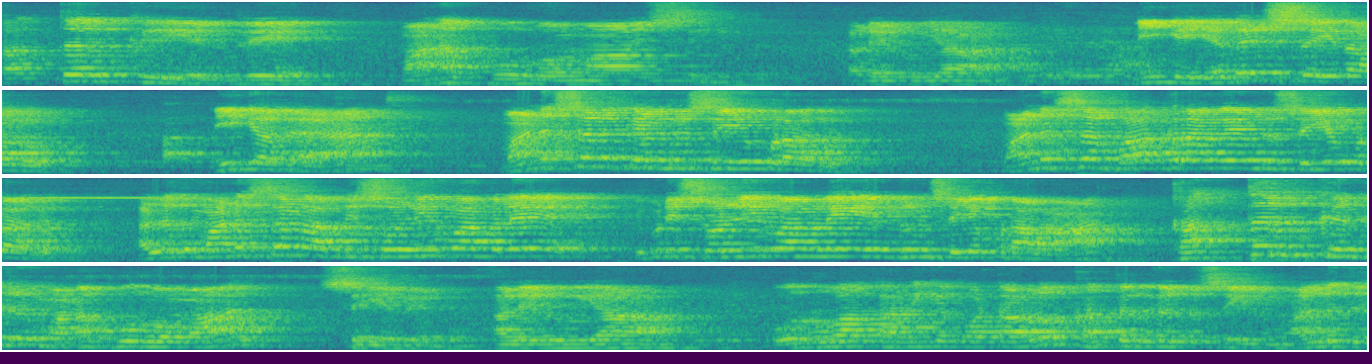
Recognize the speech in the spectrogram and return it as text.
கத்தருக்கு என்றே மனப்பூர்வமாய் செய்யுங்கள். அல்லேலூயா நீங்க எதை செய்தாலும் நீங்க அதை மனுஷனுக்கு என்று செய்யக்கூடாது. மனுஷன் பார்க்குறாங்க என்று செய்யக்கூடாது. அல்லது மனுஷங்க அப்படி சொல்லிடுவாங்களே இப்படி சொல்லிடுவாங்களே என்றும் செய்யக்கூடாதான். கத்தருக்கென்று மனப்பூர்வமாய் செய்ய வேண்டும். அலையிலுயா ஒரு ரூபா காணிக்க போட்டாலும் கத்தருக்கென்று செய்யணும். அல்லது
